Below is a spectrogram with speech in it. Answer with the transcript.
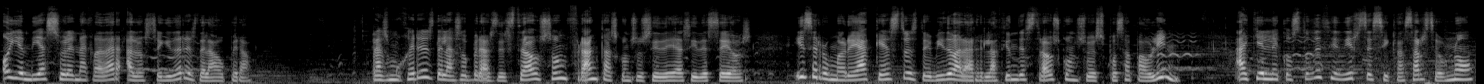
hoy en día suelen agradar a los seguidores de la ópera. Las mujeres de las óperas de Strauss son francas con sus ideas y deseos, y se rumorea que esto es debido a la relación de Strauss con su esposa Pauline, a quien le costó decidirse si casarse o no,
